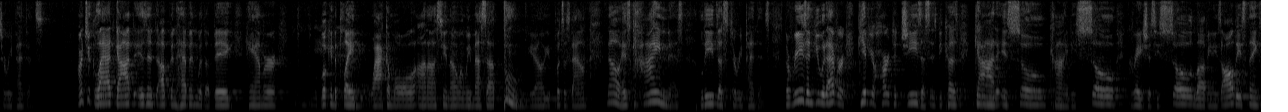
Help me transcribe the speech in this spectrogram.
to repentance. Aren't you glad God isn't up in heaven with a big hammer looking to play whack a mole on us, you know, when we mess up? Boom, you know, he puts us down. No, his kindness leads us to repentance. The reason you would ever give your heart to Jesus is because God is so kind. He's so gracious. He's so loving. He's all these things.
